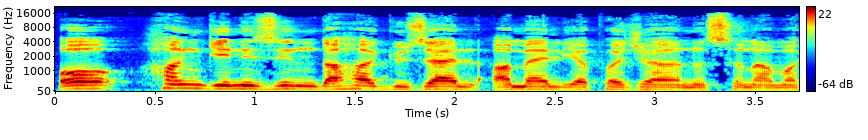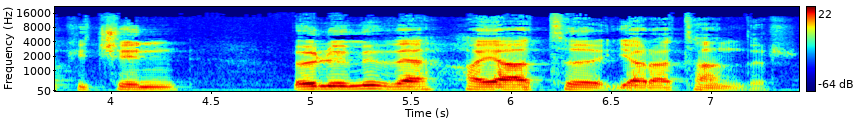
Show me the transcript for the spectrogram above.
O hanginizin daha güzel amel yapacağını sınamak için ölümü ve hayatı yaratandır.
